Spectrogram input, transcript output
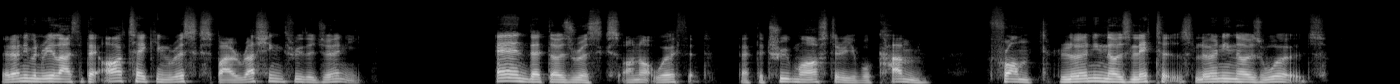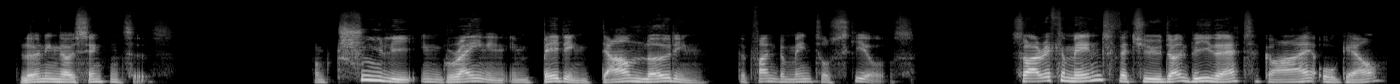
They don't even realize that they are taking risks by rushing through the journey and that those risks are not worth it. That the true mastery will come from learning those letters, learning those words, learning those sentences, from truly ingraining, embedding, downloading the fundamental skills. So I recommend that you don't be that guy or gal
